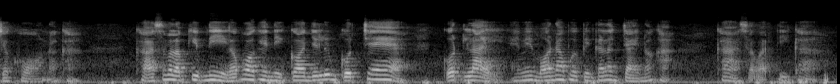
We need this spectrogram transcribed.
เจ้าของนะคะ ค่ะสำหรับคลิปนี้ก็พอแค่นี้ก่อนอย่าลืมกดแชร์ กดไลค์ให้แม่หมอนำเพื่อเป็นกำลังใจเนาะค่ะ ค่ะ สวัสดีค่ะ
